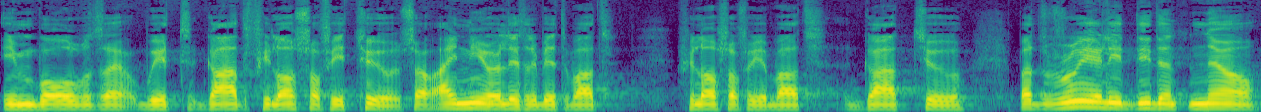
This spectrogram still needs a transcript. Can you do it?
involves uh, with God philosophy too. So I knew a little bit about philosophy about God too, but really didn't know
